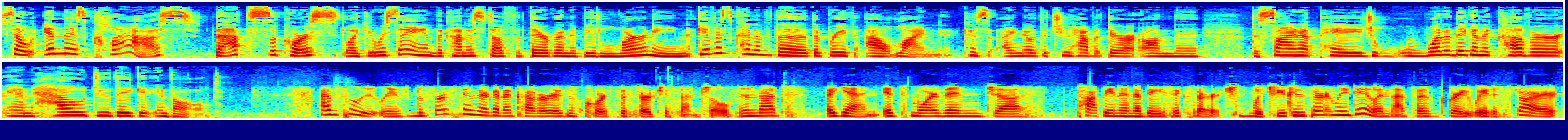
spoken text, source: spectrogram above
So, in this class, that's, of course, like you were saying, the kind of stuff that they're going to be learning. Give us kind of the, the brief outline, because I know that you have it there on the, the sign up page. What are they going to cover, and how do they get involved? Absolutely. The first thing they're going to cover is, of course, the search essentials. And that's, again, it's more than just popping in a basic search, which you can certainly do, and that's a great way to start.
